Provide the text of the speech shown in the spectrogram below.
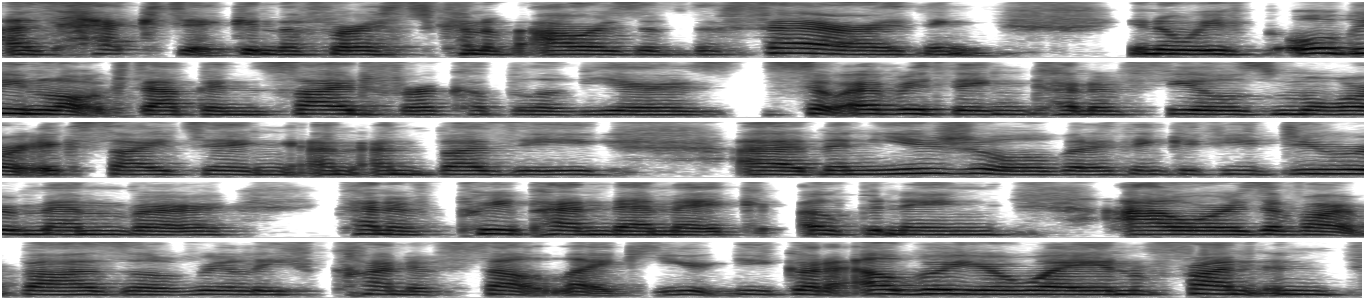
as hectic in the first kind of hours of the fair. I think, you know, we've all been locked up inside for a couple of years. So everything kind of feels more exciting and, and buzzy uh, than usual. But I think if you do remember kind of pre pandemic opening hours of Art Basel, really kind of felt like you, you got to elbow your way in front and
